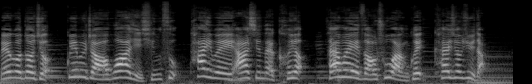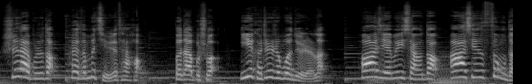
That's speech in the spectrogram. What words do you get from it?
没过多久，闺蜜找花姐倾诉，她以为阿仙在嗑药，才会早出晚归，开销巨大，实在不知道该怎么解决才好。不得不说，你可真是问对人了。花姐没想到阿仙送的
